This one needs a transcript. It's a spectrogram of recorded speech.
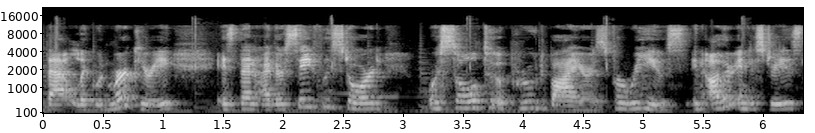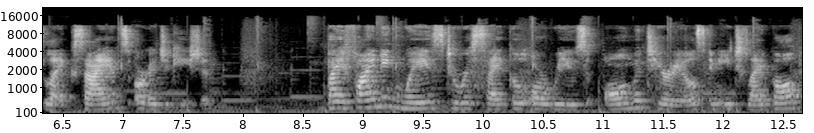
That liquid mercury is then either safely stored or sold to approved buyers for reuse in other industries like science or education. By finding ways to recycle or reuse all materials in each light bulb,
